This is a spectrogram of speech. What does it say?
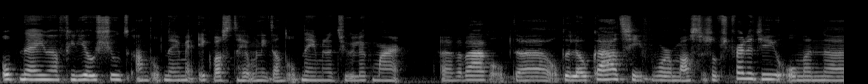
opnemen, videoshoot aan het opnemen. Ik was het helemaal niet aan het opnemen natuurlijk, maar uh, we waren op de, op de locatie voor Masters of Strategy om een uh,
